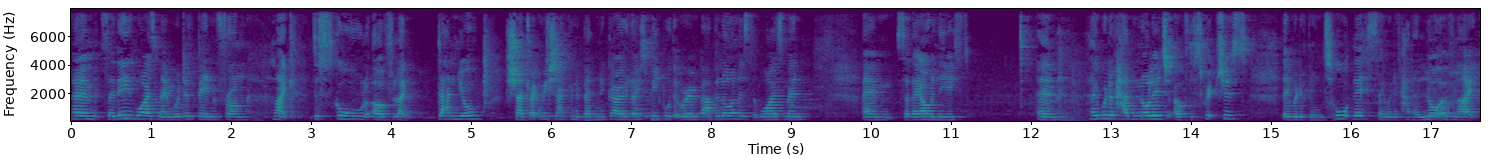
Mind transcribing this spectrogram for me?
Um, so these wise men would have been from like the school of like Daniel, Shadrach, Meshach, and Abednego, those people that were in Babylon as the wise men. Um, so they are in the east. Um, they would have had knowledge of the scriptures. They would have been taught this. They would have had a lot of like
